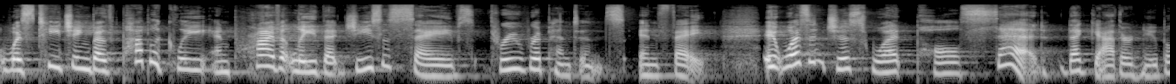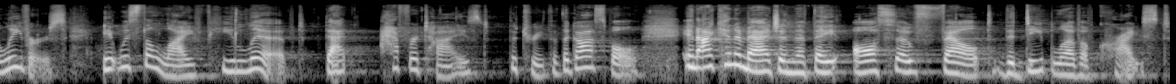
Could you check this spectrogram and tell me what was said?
was teaching both publicly and privately that Jesus saves through repentance and faith. It wasn't just what Paul said that gathered new believers, it was the life he lived that advertised the truth of the gospel. And I can imagine that they also felt the deep love of Christ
